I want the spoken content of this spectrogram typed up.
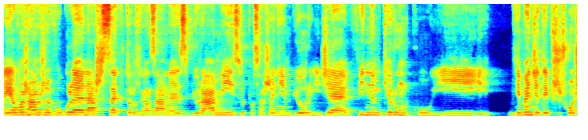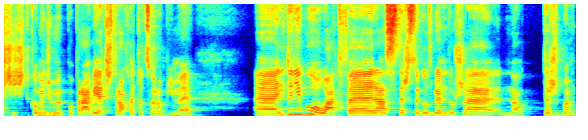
A ja uważam, że w ogóle nasz sektor związany z biurami, z wyposażeniem biur idzie w innym kierunku i nie będzie tej przyszłości, jeśli tylko będziemy poprawiać trochę to, co robimy. E, I to nie było łatwe, raz też z tego względu, że no, też byłam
